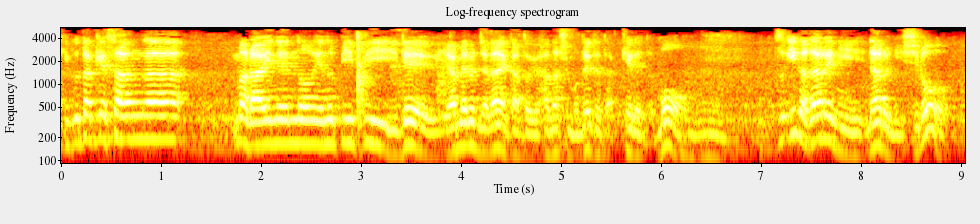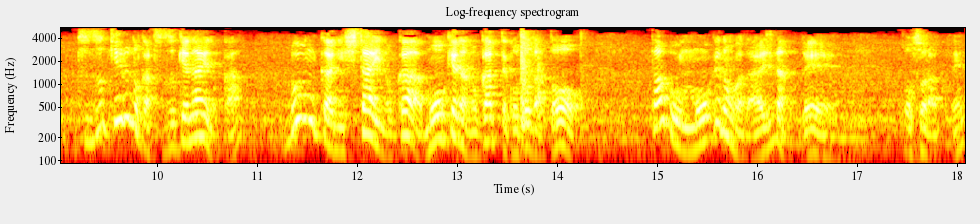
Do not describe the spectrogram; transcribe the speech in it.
菊竹さんが、まあ、来年の NPP で辞めるんじゃないかという話も出てたけれども、次が誰になるにしろ続けるのか続けないのか文化にしたいのか儲けなのかってことだと多分儲けの方が大事なのでおそらくね。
